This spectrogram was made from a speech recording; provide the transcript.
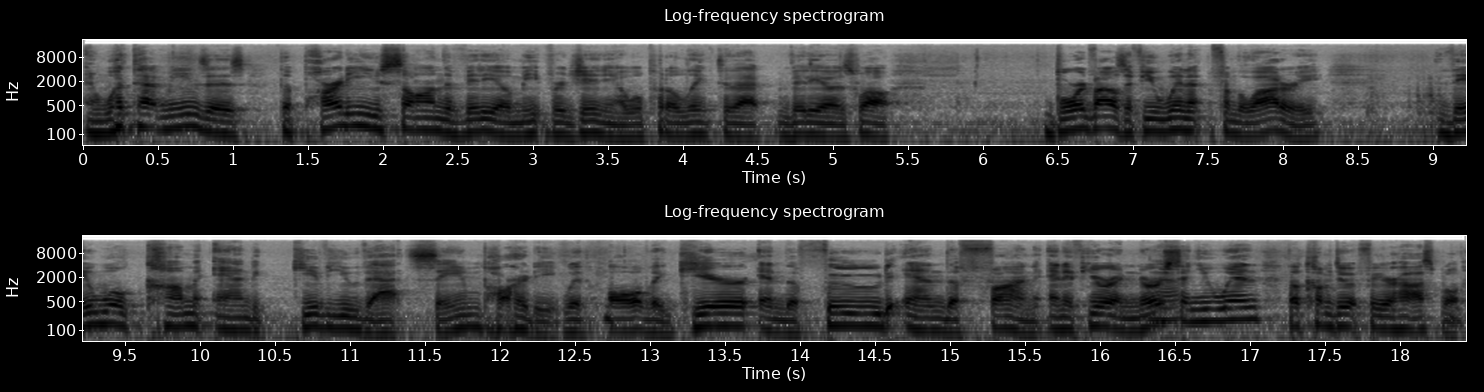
And what that means is the party you saw in the video, Meet Virginia, we'll put a link to that video as well. BoardVitals, if you win it from the lottery, they will come and give you that same party with all the gear and the food and the fun. And if you're a nurse Yeah. and you win, they'll come do it for your hospital.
